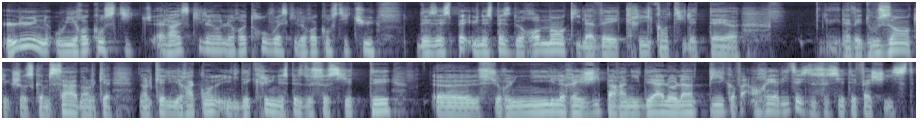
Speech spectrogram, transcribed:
L'une où il reconstitue. Alors, est-ce qu'il le retrouve ou est-ce qu'il reconstitue une espèce de roman qu'il avait écrit quand il était. Euh, il avait 12 ans, quelque chose comme ça, dans lequel, dans lequel il raconte, il décrit une espèce de société euh, sur une île régie par un idéal olympique. Enfin, en réalité, c'est une société fasciste.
